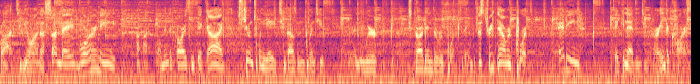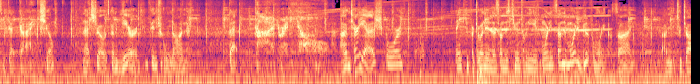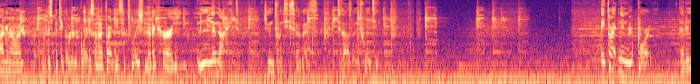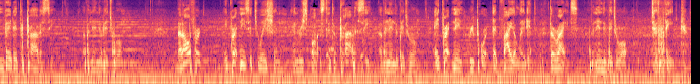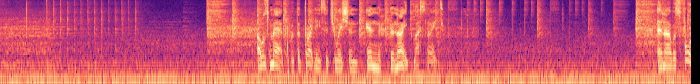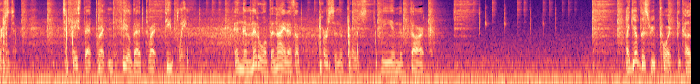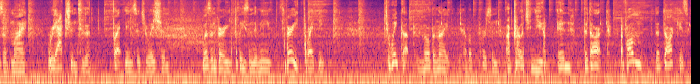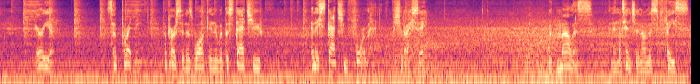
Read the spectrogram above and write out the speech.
brought to you on a Sunday morning. I'm in the car, see that guy. It's June 28, 2020. And we're starting the report today with the Street Now report. Heading, taking that into our In the Car, See That Guy show. And that show is going to be aired eventually on That Guy Radio. I'm Terry Ashford. Thank you for joining us on this June 28th morning, Sunday morning, beautiful morning outside. And get your jogging on. This particular report is on a threatening situation that occurred in the night, June 27th, 2020. A threatening report that invaded the privacy of an individual, that offered a threatening situation in response to the privacy of an individual, a threatening report that violated the rights of an individual to think. I was met with a threatening situation in the night last night. And I was forced to face that threat and feel that threat deeply. In the middle of the night, as a person approached me in the dark, I give this report because of my reaction to the threatening situation. It wasn't very pleasing to me. It's very threatening to wake up in the middle of the night. You have a person approaching you in the dark from the darkest area. So threatening. The person is walking with a statue in a statue format, should I say, with malice and intention on his face.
